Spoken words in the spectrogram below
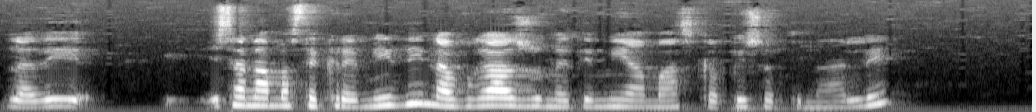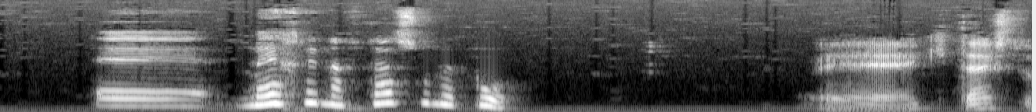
δηλαδή σαν να είμαστε κρεμμύδι, να βγάζουμε τη μία μάσκα πίσω από την άλλη, ε, μέχρι να φτάσουμε πού; Ε, κοιτάξτε,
